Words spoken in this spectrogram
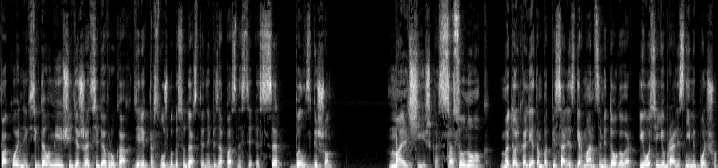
Спокойный, всегда умеющий держать себя в руках директор службы государственной безопасности СССР был взбешен. «Мальчишка, сосунок! Мы только летом подписали с германцами договор и осенью брали с ними Польшу.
